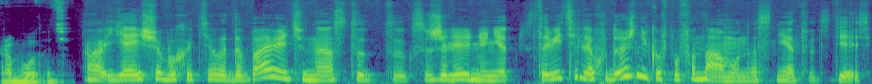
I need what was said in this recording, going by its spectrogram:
работать. А, я еще бы хотела добавить, у нас тут, к сожалению, нет представителя художников по фонам, у нас нет вот здесь.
